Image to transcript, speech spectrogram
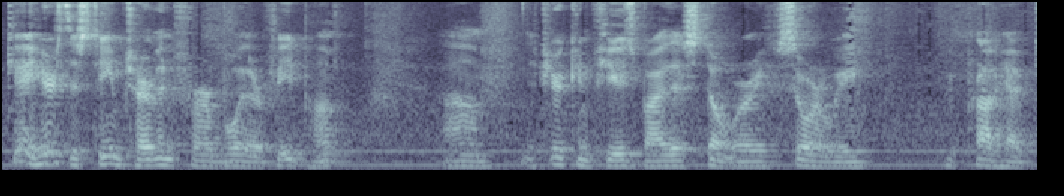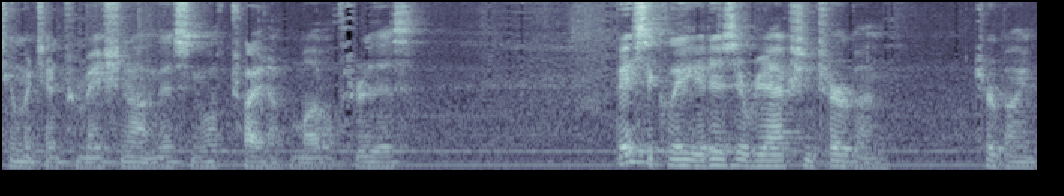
Okay, here's the steam turbine for our boiler feed pump. Um, if you're confused by this, don't worry, so are we. We probably have too much information on this and we'll try to muddle through this. Basically, it is a reaction turbine. turbine.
